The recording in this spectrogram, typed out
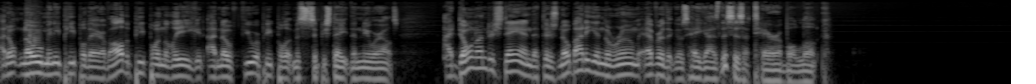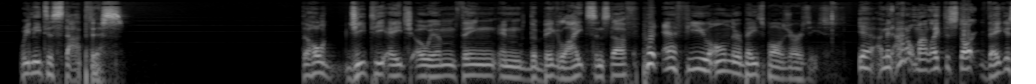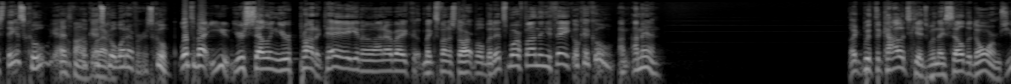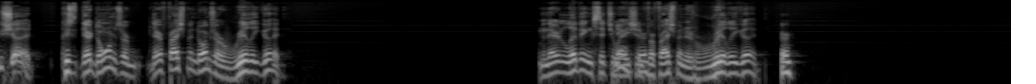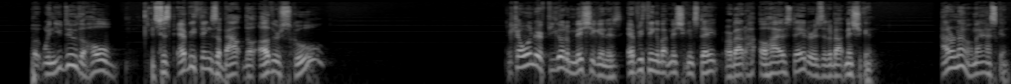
I don't know many people there. Of all the people in the league, I know fewer people at Mississippi State than anywhere else. I don't understand that there's nobody in the room ever that goes, "Hey guys, this is a terrible look. We need to stop this." The whole GTHOM thing and the big lights and stuff. Put FU on their baseball jerseys. Yeah, I mean, I don't mind. Like the Stark Vegas thing is cool. Yeah, That's fine, Okay, it's cool. Whatever, it's cool. What's about you? You're selling your product. Hey, you know, I know everybody makes fun of Starkville, but it's more fun than you think. Okay, cool. I'm, I'm in. Like with the college kids when they sell the dorms, you should because their dorms are their freshman dorms are really good. I mean, their living situation sure. for freshmen is really good. Sure. But when you do the whole, it's just everything's about the other school. Like, I wonder if you go to Michigan, is everything about Michigan State or about Ohio State, or is it about Michigan? I don't know. I'm asking.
